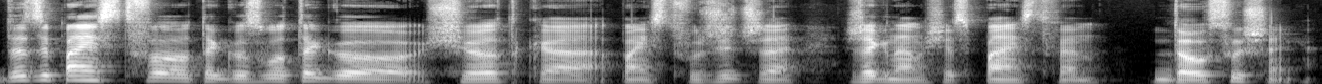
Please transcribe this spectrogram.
Drodzy Państwo, tego złotego środka Państwu życzę. Żegnam się z Państwem. Do usłyszenia.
